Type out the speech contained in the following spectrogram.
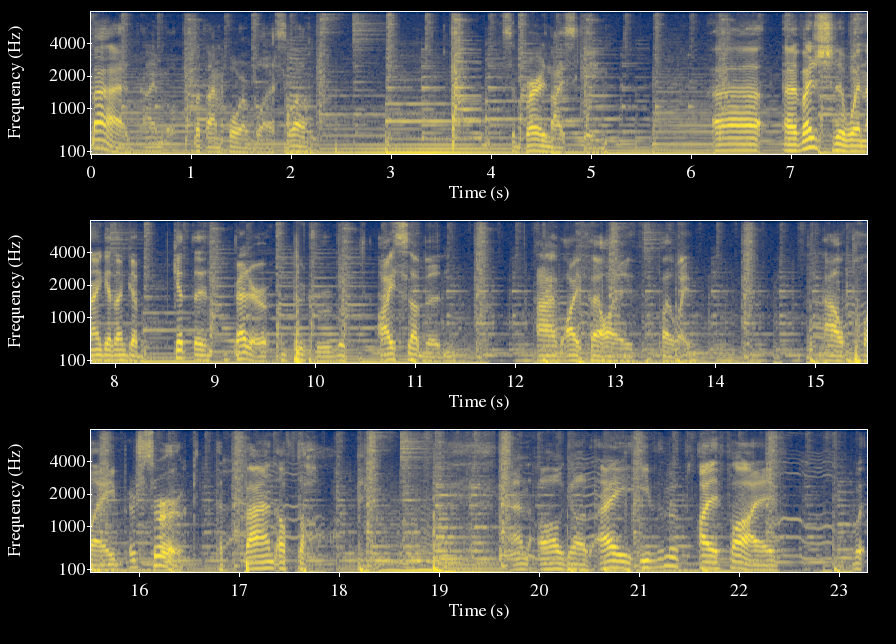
bad. I'm but I'm horrible as well. It's a very nice game. Uh, eventually, when I get I get get the better computer with i7, I have i5 by the way. I'll play Berserk, the Band of the Hawk. And oh god, I even with i5 with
